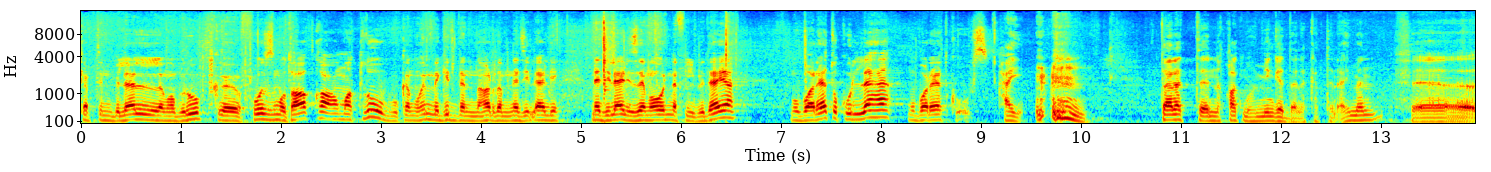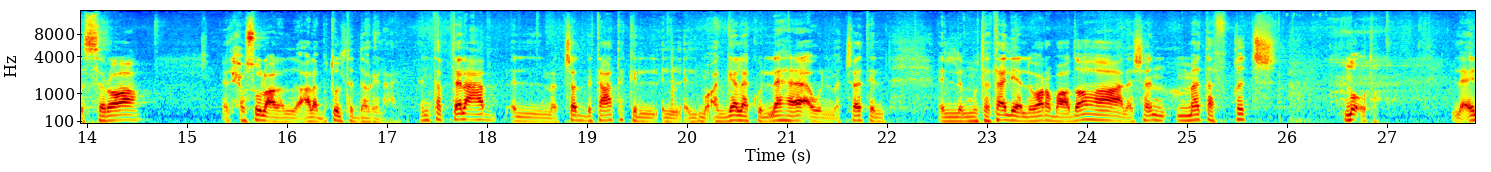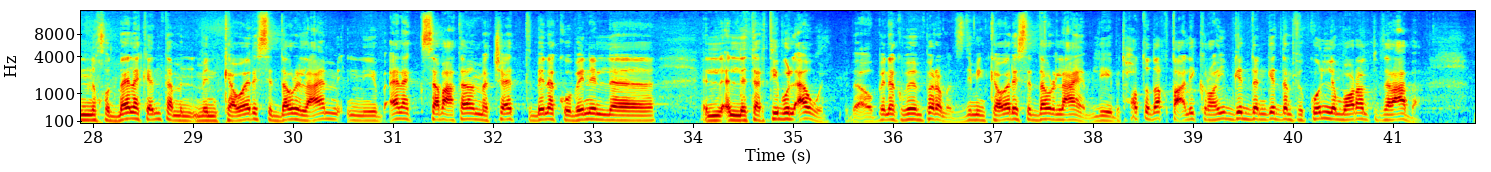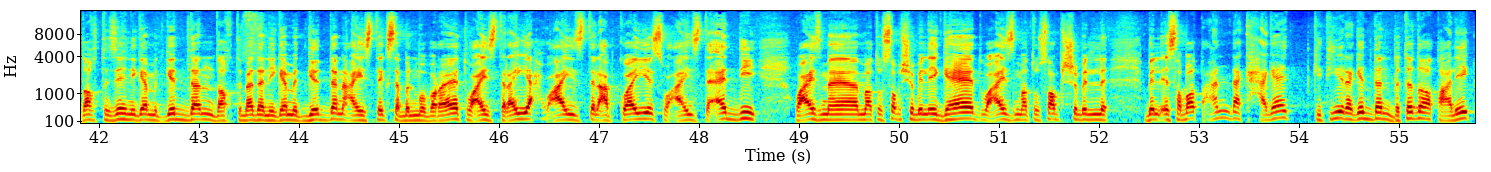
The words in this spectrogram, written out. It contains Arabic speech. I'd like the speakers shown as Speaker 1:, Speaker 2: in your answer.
Speaker 1: كابتن بلال مبروك فوز متوقع ومطلوب وكان مهم جدا النهارده من النادي الأهلي. النادي الأهلي زي ما قلنا في البداية مبارياته كلها مباريات كؤوس.
Speaker 2: حقيقي. ثلاث نقاط مهمين جدا يا كابتن أيمن. في صراع الحصول على على بطولة الدوري العام. أنت بتلعب الماتشات بتاعتك ال- ال- المؤجلة كلها أو الماتشات ال- المتتالية اللي ورا بعضها علشان ما تفقدش نقطة. لأن خد بالك انت من من كوارث الدوري العام ان يبقى لك سبع ثمان ماتشات بينك وبين ال- ال- اللي ترتيبه الأول أو بينك وبين بيراميدز. دي من كوارث الدوري العام. ليه؟ بتحط ضغط عليك رهيب جدا جدا في كل مباراه انت بتلعبها. ضغط ذهني جامد جدا ضغط بدني جامد جدا. عايز تكسب المباريات وعايز تريح وعايز تلعب كويس وعايز تأدي وعايز ما, ما تصابش بالإجهاد وعايز ما تصابش بال بالإصابات. عندك حاجات كتيرة جدا بتضغط عليك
